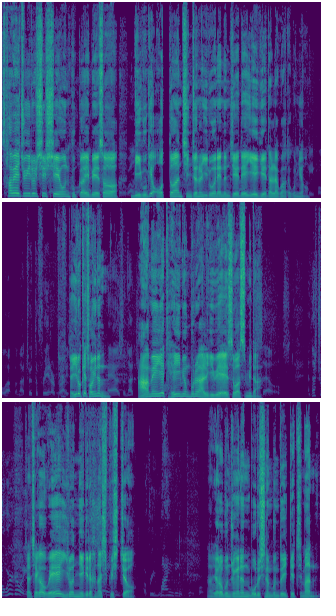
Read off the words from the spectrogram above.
사회주의를 실시해온 국가에 비해서 미국이 어떠한 진전을 이루어냈는지에 대해 얘기해 달라고 하더군요. 이렇게 저희는 아메이의 대의 명분을 알리기 위해 애써왔습니다. 자, 제가 왜 이런 얘기를 하나 싶으시죠? 아, 여러분 중에는 모르시는 분도 있겠지만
